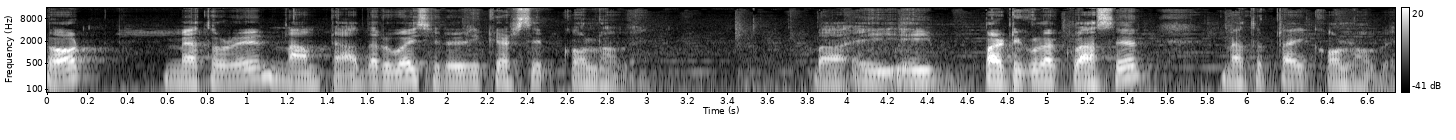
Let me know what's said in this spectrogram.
ডট মেথডের নামটা। আদারওয়াইজ সেটা রিকার্সিভ কল হবে। বা এই এই পার্টিকুলার ক্লাসের মেথডটাই কল হবে।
